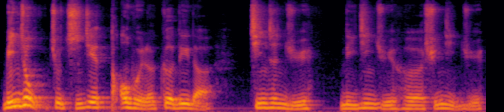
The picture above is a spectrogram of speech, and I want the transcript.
民众就直接捣毁了各地的经侦局、礼金局和巡警局。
